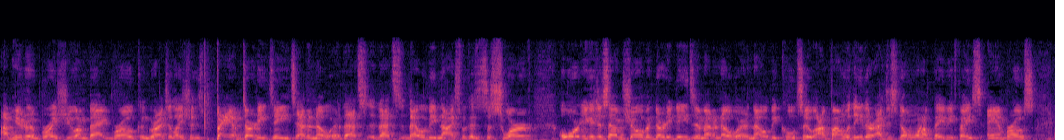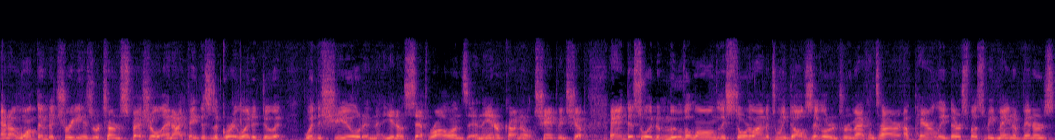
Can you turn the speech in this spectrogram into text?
I'm here to embrace you. I'm back, bro. Congratulations. Bam! Dirty Deeds out of nowhere. That's that's That would be nice because it's a swerve. Or you could just have him show up in Dirty Deeds him out of nowhere, and that would be cool too. I'm fine with either. I just don't want a babyface Ambrose, and I want them to treat his return special, and I think this is a great way to do it with the Shield and, you know, Seth Rollins and the Intercontinental Championship. And this would move along the storyline between Dolph Ziggler and Drew McIntyre. Apparently, they're supposed to be main eventers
